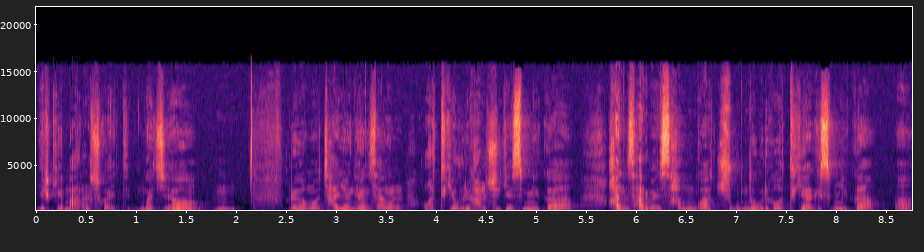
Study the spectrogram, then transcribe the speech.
이렇게 말할 수가 있는 거지요. 음. 우리가 뭐 자연 현상을 어떻게 우리가 할 수 있겠습니까? 한 사람의 삶과 죽음도 우리가 어떻게 하겠습니까? 어,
